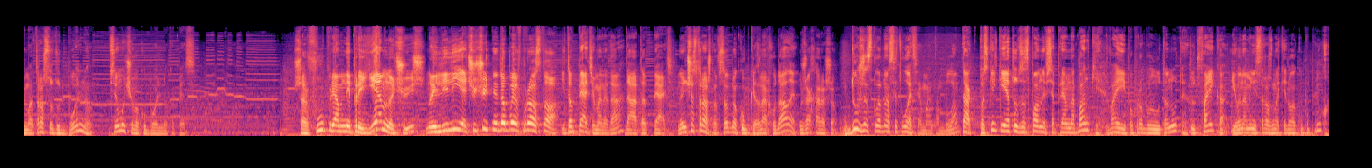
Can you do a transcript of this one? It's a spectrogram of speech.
матрасу тут больно. Цьому чуваку больно, капець. Шарфу прям неприємно, чуєш? Ну і Лілі, я чуть-чуть не добив просто. І топ-5 у мене, да? Да, топ-5. Ну нічого страшного, все одно кубки зверху дали, уже хорошо. Дуже складна ситуація в мене там була. Так, оскільки я тут заспавнився прямо на банки, давай її попробую лутанути. Тут фейка, і вона мені сразу накидала купу плюх.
